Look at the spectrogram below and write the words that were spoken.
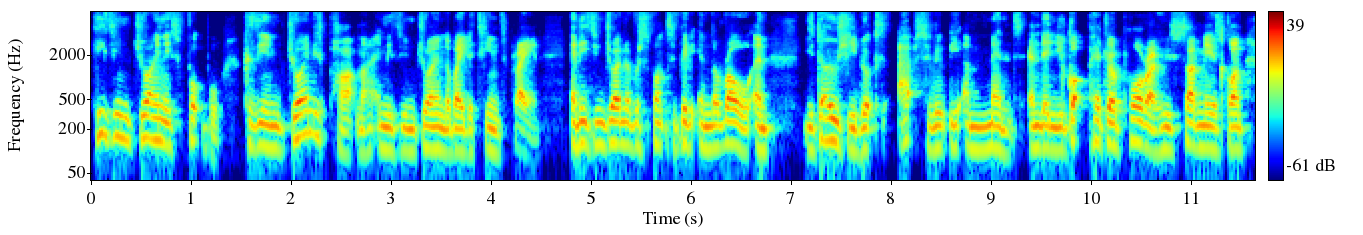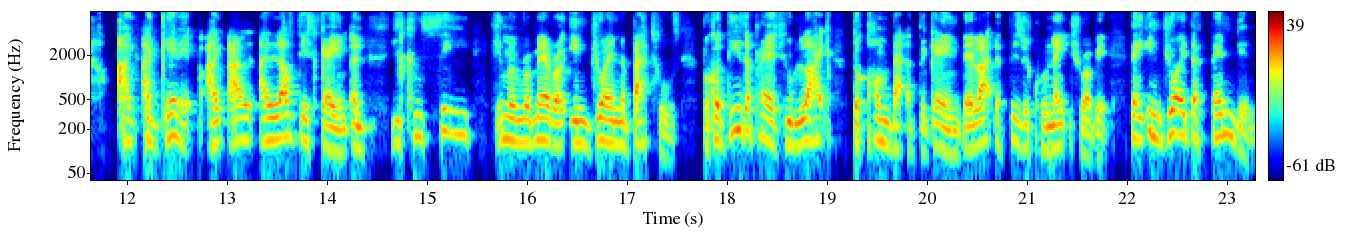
He's enjoying his football because he's enjoying his partner and he's enjoying the way the team's playing. And he's enjoying the responsibility in the role. And Udogie looks absolutely immense. And then you've got Pedro Porro, who suddenly has gone, I, I get it. I, I I love this game. And you can see him and Romero enjoying the battles because these are players who like the combat of the game. They like the physical nature of it. They enjoy defending.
